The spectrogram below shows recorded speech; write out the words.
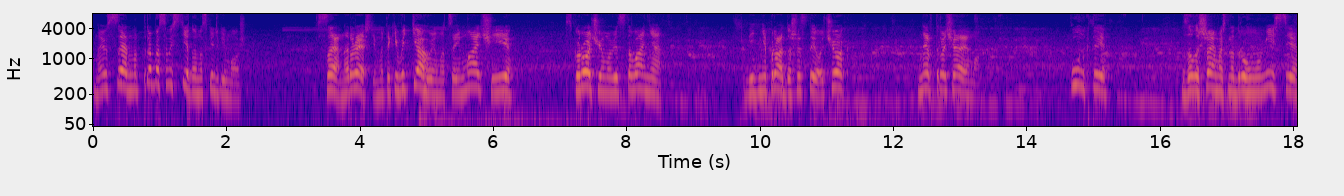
Ну і все, ну треба свистіти, наскільки може. Все, нарешті, ми таки витягуємо цей матч і скорочуємо відставання від Дніпра до 6 очок. Не втрачаємо пункти. Залишаємось на другому місці,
